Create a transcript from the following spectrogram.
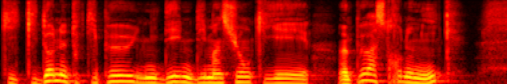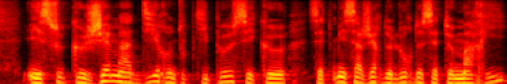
qui, qui donnent un tout petit peu une idée, une dimension qui est un peu astronomique, et ce que j'aime à dire un tout petit peu, c'est que cette messagère de Lourdes, cette Marie,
